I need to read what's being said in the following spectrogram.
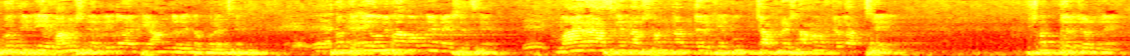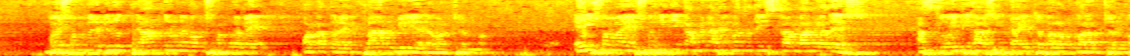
প্রতিটি মানুষের হৃদয়কে আন্দোলিত করেছে। প্রতিটি অভিভাবক নেমে এসেছে। মায়েরা আজকে তার সন্তানদেরকে বুক চাপড়ে সাহস যোগাচ্ছে। সত্যের জন্য বৈষম্যের বিরুদ্ধে আন্দোলন এবং সংগ্রামে অকাতরে প্রাণ বিলিয়ে দেওয়ার জন্য। এই সময়ে শহীদি কাফেলা হেফাজতে ইসলাম বাংলাদেশ আজকে ঐতিহাসিক দায়িত্ব পালন করার জন্য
